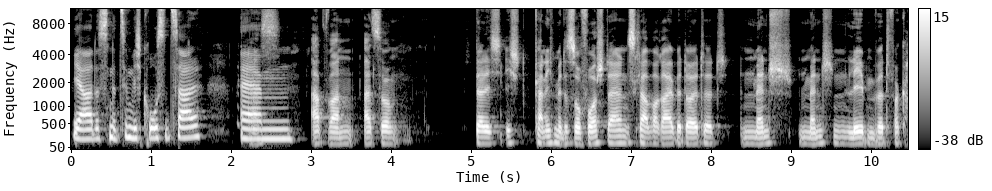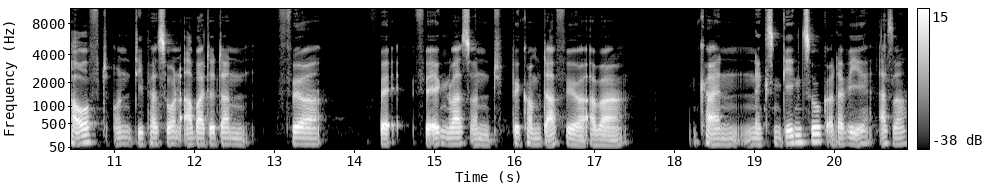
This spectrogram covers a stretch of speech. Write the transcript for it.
ja, das ist eine ziemlich große Zahl. Ähm, ab wann, also ich, ich, kann ich mir das so vorstellen, Sklaverei bedeutet, ein, Mensch, ein Menschenleben wird verkauft und die Person arbeitet dann für, für, für irgendwas und bekommt dafür aber keinen nächsten Gegenzug oder wie? Also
